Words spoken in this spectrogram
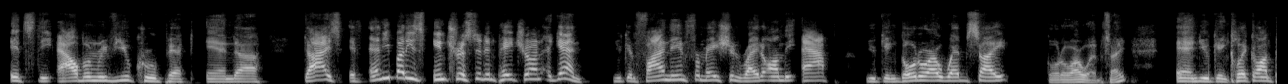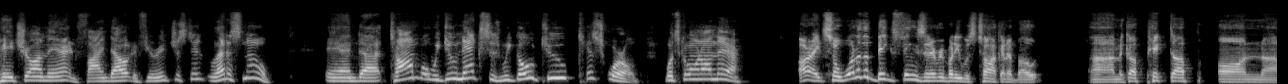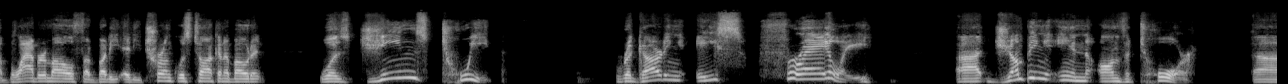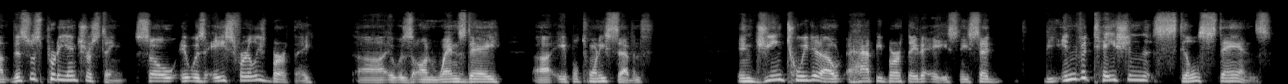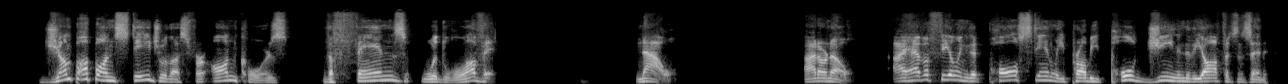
it's the album review crew pick. And uh guys, if anybody's interested in Patreon, again, you can find the information right on the app. You can go to our website, go to our website, and you can click on Patreon there and find out if you're interested. Let us know. And uh, Tom, what we do next is we go to Kiss World. What's going on there? All right. So one of the big things that everybody was talking about, um, it got picked up on uh, Blabbermouth. Our buddy Eddie Trunk was talking about it. Was Gene's tweet regarding Ace Frehley uh, jumping in on the tour. Uh, this was pretty interesting. So it was Ace Frehley's birthday. Uh, it was on Wednesday, uh, April 27th. And Gene tweeted out a happy birthday to Ace. And he said, The invitation still stands. Jump up on stage with us for encores. The fans would love it. Now, I don't know. I have a feeling that Paul Stanley probably pulled Gene into the office and said,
